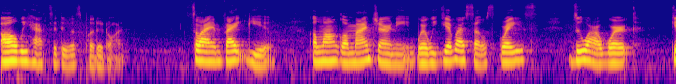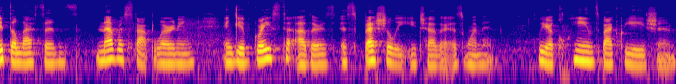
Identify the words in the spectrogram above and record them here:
All we have to do is put it on. So I invite you along on my journey where we give ourselves grace, do our work, get the lessons, never stop learning, and give grace to others, especially each other as women. We are queens by creation,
